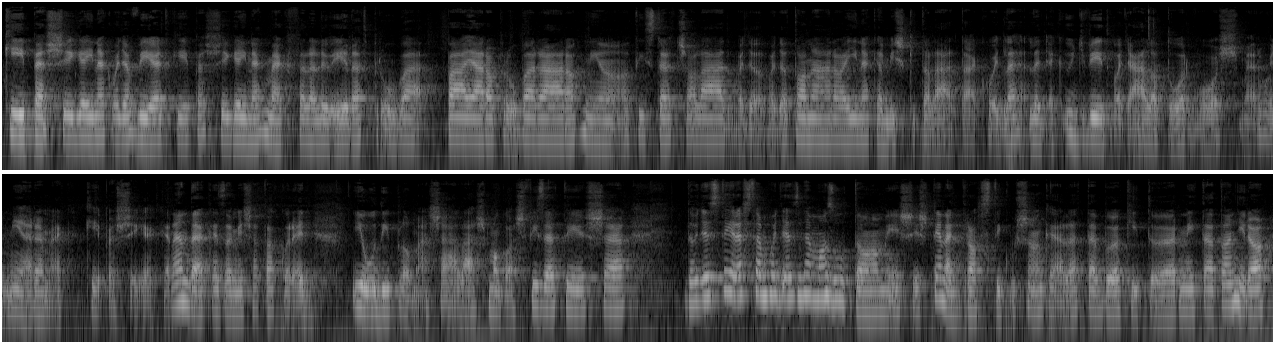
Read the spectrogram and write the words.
képességeinek, vagy a vélt képességeinek megfelelő életpályára próbál rárakni a, a tisztelt család, vagy a, vagy a tanárai. Nekem is kitalálták, hogy le, legyek ügyvéd, vagy állatorvos, mert hogy milyen remek képességekkel rendelkezem, és hát akkor egy jó diplomás állás, magas fizetéssel. De hogy ezt éreztem, hogy ez nem az utam, és, és tényleg drasztikusan kellett ebből kitörni. Tehát annyira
